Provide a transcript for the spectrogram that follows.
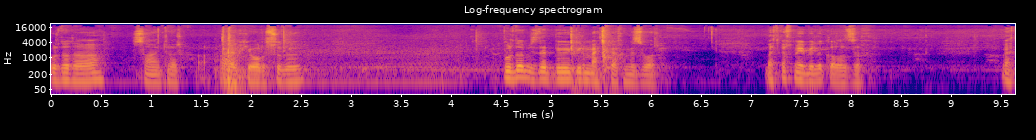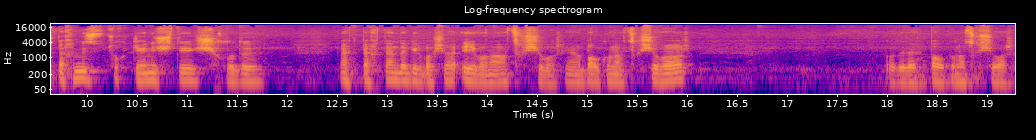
Burada da sanitar ayaq yolusudur. Burada bizdə böyük bir mətbəximiz var. Mətbəx mebeli qalacaq. Mətbəximiz çox genişdir, işıqlıdır. Mətbəxdən də birbaşa eyvana çıxışı var. Yəni balkona çıxışı var. Bu belə balkona çıxışı var.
